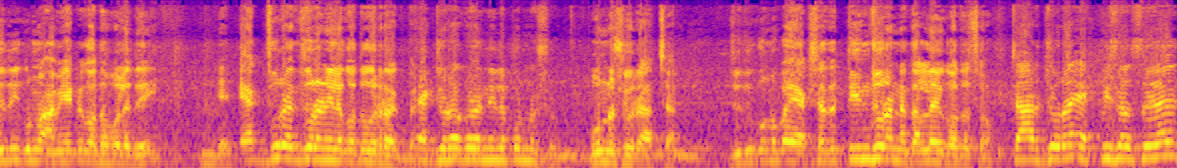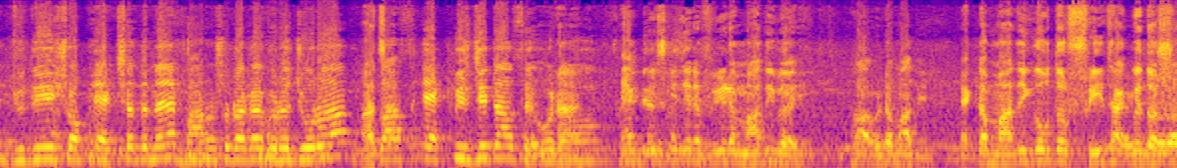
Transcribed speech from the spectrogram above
যদি কোনো আমি একটা কথা বলে দেই। এক জোড়া এক জোড়া নিলে কত করে রাখবেন? এক জোড়া করে নিলে পনেরোশো। পনেরোশো আচ্ছা। যদি কোনো ভাই একসাথে তিন জোড়া নেয় তাহলে কত চার জোড়া এক পিস আছে। যদি সব একসাথে নেয় বারোশো টাকা করে জোড়া আচ্ছা। প্লাস এক পিস যেটা আছে ওটা হ্যাঁ। এক পিস কি যেটা ফ্রি এটা মাদি ভাই? হ্যাঁ ওটা মাদি। একটা মাদি কবুতর ফ্রি থাকবে দর্শক।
